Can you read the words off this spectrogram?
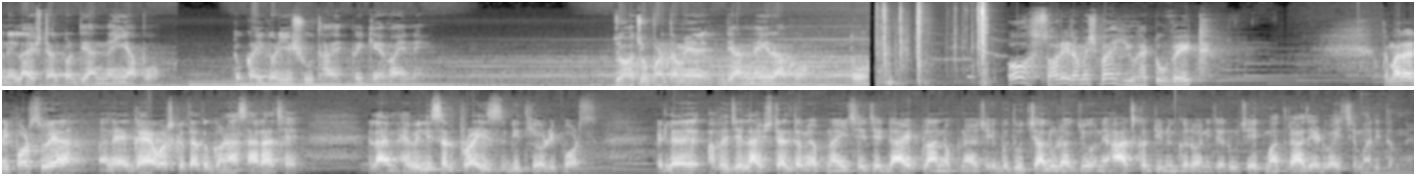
અને લાઇફસ્ટાઈલ પર ધ્યાન નહીં આપો, તો કઈ ઘડીએ શું થાય કંઈ કહેવાય નહીં. જો હજુ પણ તમે ધ્યાન નહીં રાખો, તો ઓહ sorry Rameshbhai you had to wait તમારા રિપોર્ટ્સ જોયા અને ગયા વર્ષ કરતાં તો ઘણા સારા છે. એટલે I am heavily surprise with your reports એટલે હવે જે લાઇફસ્ટાઈલ તમે અપનાવી છે, જે ડાયટ પ્લાન અપનાવ્યો છે, એ બધું જ ચાલુ રાખજો અને આ જ કન્ટિન્યુ કરવાની જરૂર છે. એકમાત્ર આ જ એડવાઇસ છે મારી તમને.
